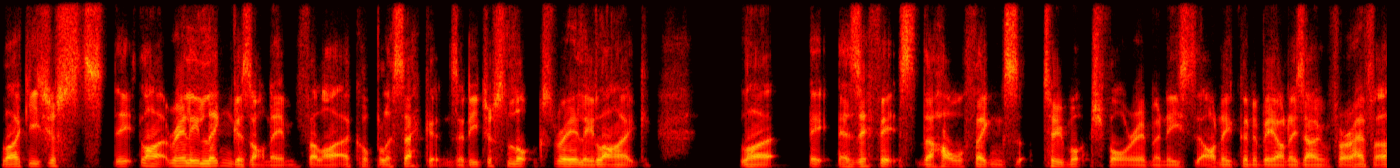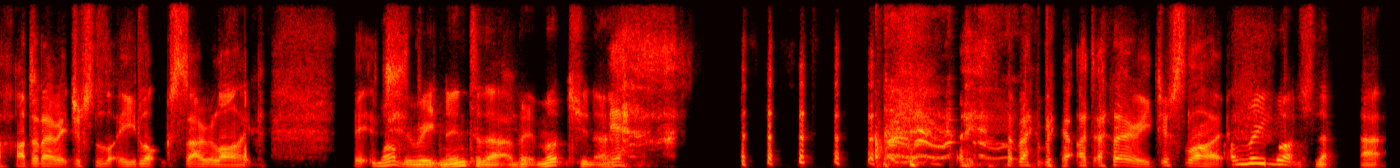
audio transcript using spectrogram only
Like he's just it like really lingers on him for like a couple of seconds, and he just looks really like like it, as if it's the whole thing's too much for him, and he's on going to be on his own forever. I don't know. It just he looks so like it You might be reading into that a bit much, you know. yeah. Maybe I don't know. He just like I'll rewatch that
